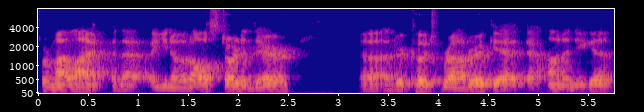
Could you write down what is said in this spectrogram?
for my life. And that, you know, it all started there uh, under Coach Broderick at, at Hononegah.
